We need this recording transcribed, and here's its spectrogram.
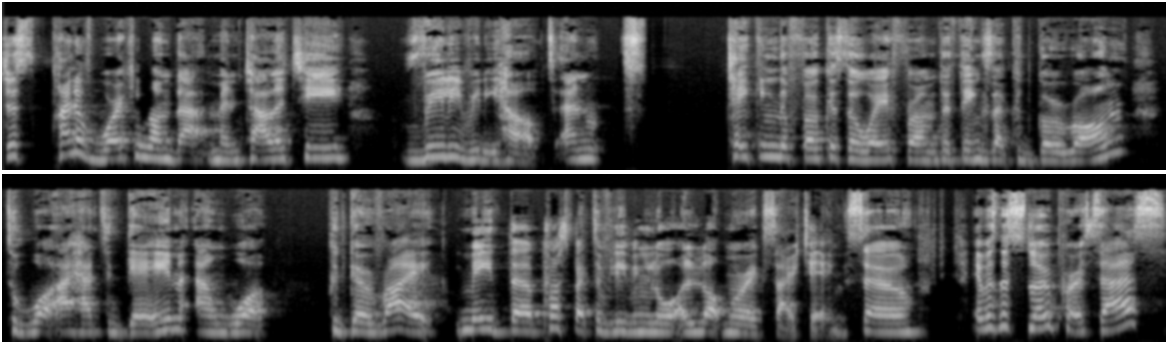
Just kind of working on that mentality really, really helped. And taking the focus away from the things that could go wrong to what I had to gain and what could go right made the prospect of leaving law a lot more exciting. So it was a slow process,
